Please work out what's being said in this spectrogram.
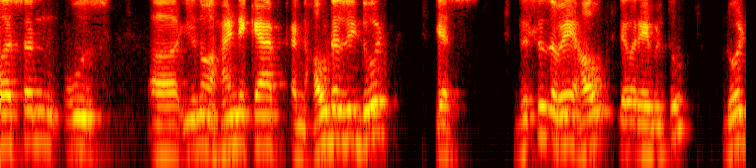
person who's uh, you know handicapped and how does he do it? Yes. This is the way how they were able to do it.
